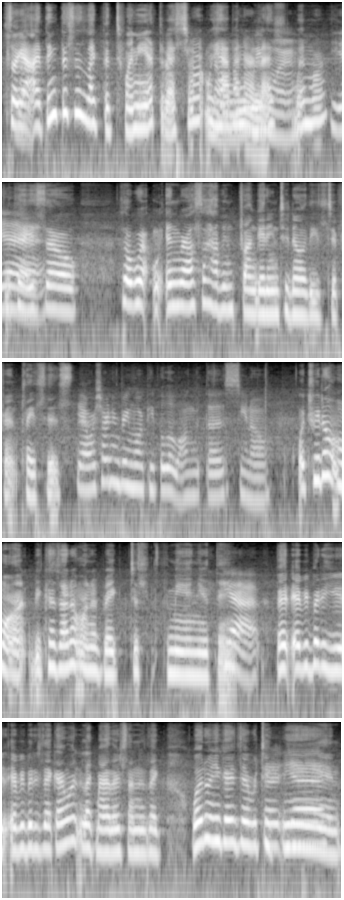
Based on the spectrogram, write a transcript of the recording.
So yeah, I think this is like the twentieth restaurant we No, have on our list. more. Way more. Okay, so. So we're and we're also having fun getting to know these different places, Yeah, we're starting to bring more people along with us. You know. which we don't want because I don't want to break just the me and you thing. Yeah, But everybody, you, everybody's like, I want. Like my other son is like, why don't you guys ever take Uh, me? yeah. And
